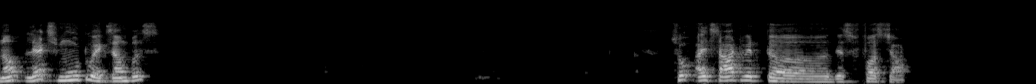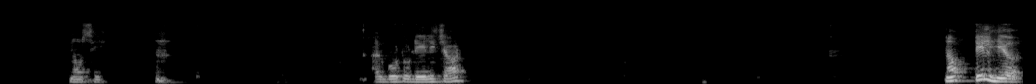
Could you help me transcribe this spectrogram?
Now let's move to examples. So i'll start with uh, this first chart. Now see. I'll go to daily chart now till here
